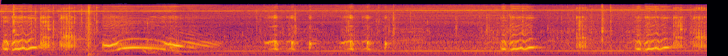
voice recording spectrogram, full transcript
Oh,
